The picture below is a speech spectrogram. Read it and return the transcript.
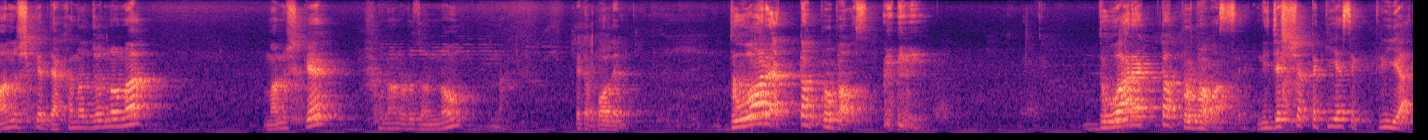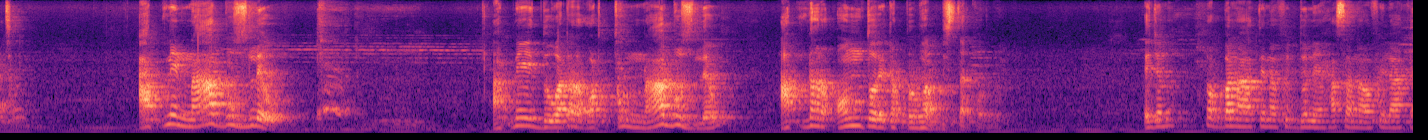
মানুষকে দেখানোর জন্য না, মানুষকে শোনানোর জন্য না। এটা বলেন। দুয়ার একটা প্রভাব দুয়ার একটা প্রভাব আছে, নিজস্ব একটা কি আছে? ক্রিয়া আছে। আপনি না বুঝলেও, আপনি এই দোয়াটার অর্থ না বুঝলেও আপনার অন্তর এটা প্রভাব বিস্তার করবে। এই জন্য রব্বানা আতেনা ফিদ দুনিয়া হাসানা আখিরাতি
